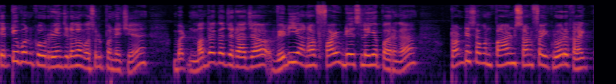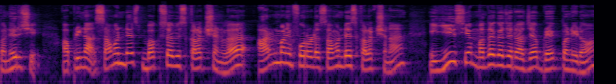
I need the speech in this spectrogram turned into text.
தேர்ட்டி ஒன் க்ரோர் ரேஞ்சில் தான் வசூல் பண்ணிச்சு. பட் மத கஜ ராஜா வெளியான ஃபைவ் டேஸ்லேயே பாருங்கள் twenty seven point seven five crore collect பண்ணிருச்சு. அப்படின்னா செவன் டேஸ் பாக்ஸ் ஆஃபீஸ் கலெக்ஷனில் அரண்மனை ஃபோரோட செவன் டேஸ் கலெக்ஷனை ஈஸியாக மத கஜராஜா பிரேக் பண்ணிடும்.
